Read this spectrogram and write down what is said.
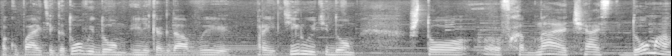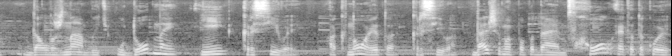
покупаете готовый дом или когда вы проектируете дом, что э, входная часть дома должна быть удобной и красивой. Окно это красиво. Дальше мы попадаем в холл. Это такой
